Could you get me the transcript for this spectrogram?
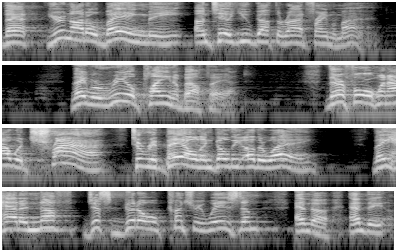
that you're not obeying me until you've got the right frame of mind. They were real plain about that. Therefore, when I would try to rebel and go the other way, they had enough just good old country wisdom and the, and the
